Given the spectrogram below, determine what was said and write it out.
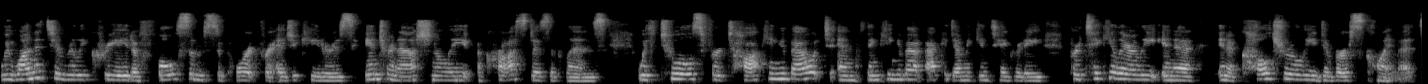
we wanted to really create a fulsome support for educators internationally across disciplines with tools for talking about and thinking about academic integrity, particularly in a, in a culturally diverse climate.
